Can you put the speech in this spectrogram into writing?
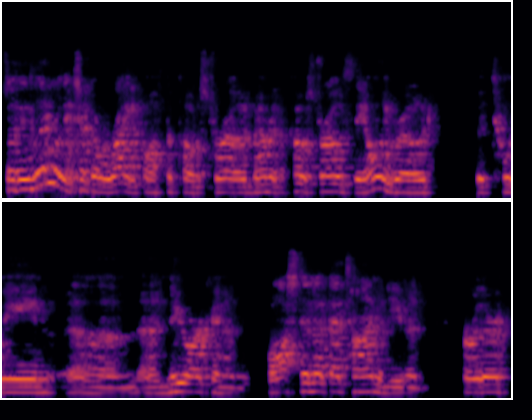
So they literally took a right off the post road. Remember, the post road's the only road between um, uh, New York and Boston at that time, and even further.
